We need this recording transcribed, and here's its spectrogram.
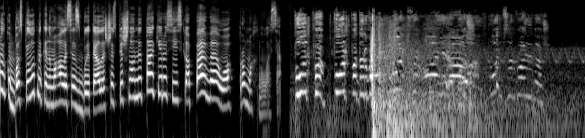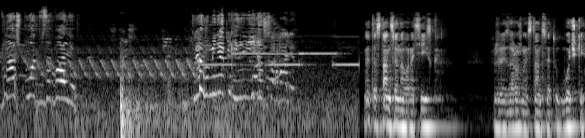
Спочатку безпілотники намагалися збити, але щось пішло не так, і російська ПВО промахнулася. Порт, по- порт подорвали, порт взорвали наш, порт взорвали наш, в наш порт взорвали. Прямо меня перед взорвали. Это станция Новороссийск. Железнодорожная станция. Тут бочки.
